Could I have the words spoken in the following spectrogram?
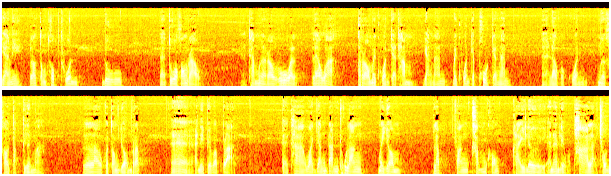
อย่างนี้เราต้องทบทวนดูตัวของเรา ถ้าเมื่อเรารู้ว่าแล้วว่าเราไม่ควรจะทำอย่างนั้น ไม่ควรจะพูดอย่างนั้น เราก็ควรเมื่อเขาตักเตือนมา เราก็ต้องยอมรับอันนี้แปลว่าปราดแต่ถ้าว่ายังดันทุลังไม่ยอมรับฟังคำของใครเลย อันนั้นเรียกว่าภาละชน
